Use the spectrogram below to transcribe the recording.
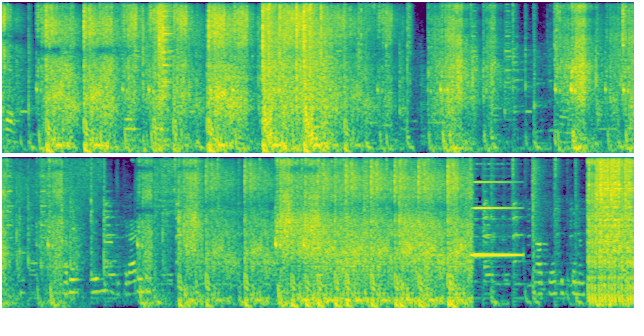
Okay. दिख रहा है आप क्या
